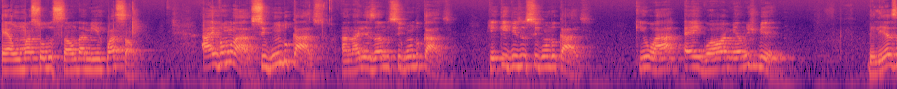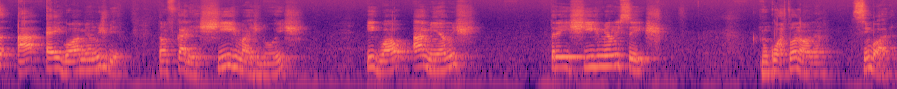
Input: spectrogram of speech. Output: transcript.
é uma solução da minha equação. Aí vamos lá, segundo caso, analisando o segundo caso. O que, que diz o segundo caso? Que o A é igual a menos B. Beleza? A é igual a menos B. Então ficaria x mais 2 igual a menos 3x menos 6. Não cortou não, né? Simbora.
